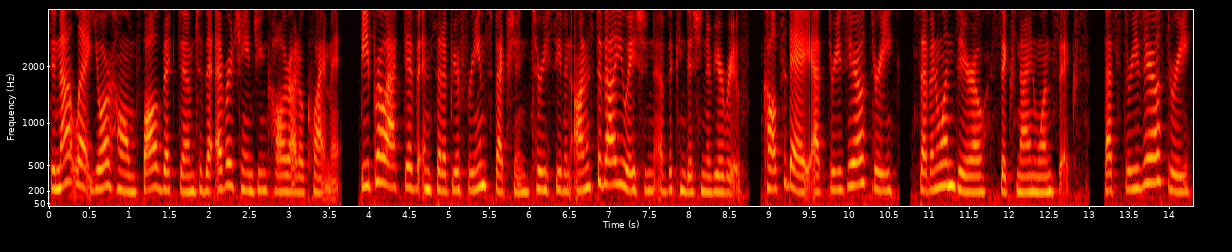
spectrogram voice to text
Do not let your home fall victim to the ever changing Colorado climate. Be proactive and set up your free inspection to receive an honest evaluation of the condition of your roof. Call today at 303 710 6916. That's 303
